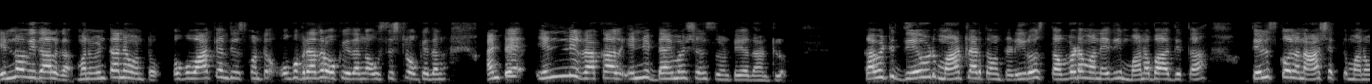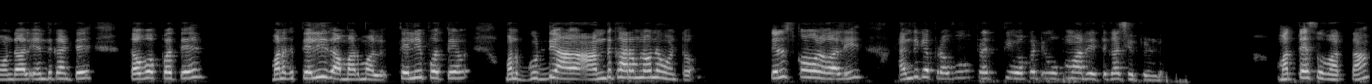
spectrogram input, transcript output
ఎన్నో విధాలుగా మనం వింటానే ఉంటాం. ఒక వాక్యం తీసుకుంటే ఒక బ్రదర్ ఒక విధంగా ఒక సిస్టర్ ఒక విధంగా. అంటే ఎన్ని రకాలు ఎన్ని డైమెన్షన్స్ ఉంటాయో దాంట్లో. కాబట్టి దేవుడు మాట్లాడుతూ ఉంటాడు. ఈరోజు తవ్వడం అనేది మన బాధ్యత. తెలుసుకోవాలని ఆసక్తి మనం ఉండాలి. ఎందుకంటే తవ్వకపోతే మనకు తెలియదు ఆ మర్మాలు. తెలియపోతే మన గుడ్డి అంధకారంలోనే ఉంటాం. తెలుసుకోవాలి. అందుకే ప్రభు ప్రతి ఒక్కటి ఉపమాన రీతిగా చెప్పిండు. మత్తేసు వార్త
